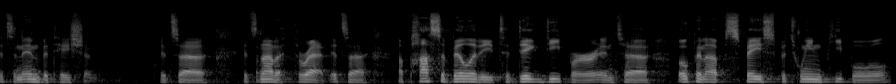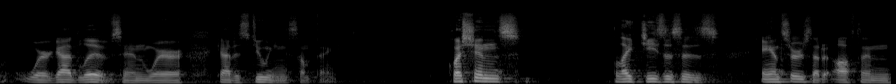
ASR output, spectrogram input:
it's an invitation. It's, a, it's not a threat. It's a, a possibility to dig deeper and to open up space between people where God lives and where God is doing something. Questions like Jesus' answers that often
